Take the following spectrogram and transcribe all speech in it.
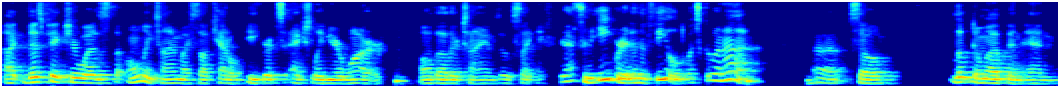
uh, this picture was the only time I saw cattle egrets actually near water. All the other times it was like, that's an egret in the field. What's going on? Uh, so looked them up and, and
